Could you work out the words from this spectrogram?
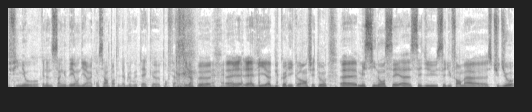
filmées au Canon 5D, on dirait un concert emporté de la blogothèque pour faire style un peu la vie bucolique, orange et tout. Mais sinon, c'est du du format studio.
